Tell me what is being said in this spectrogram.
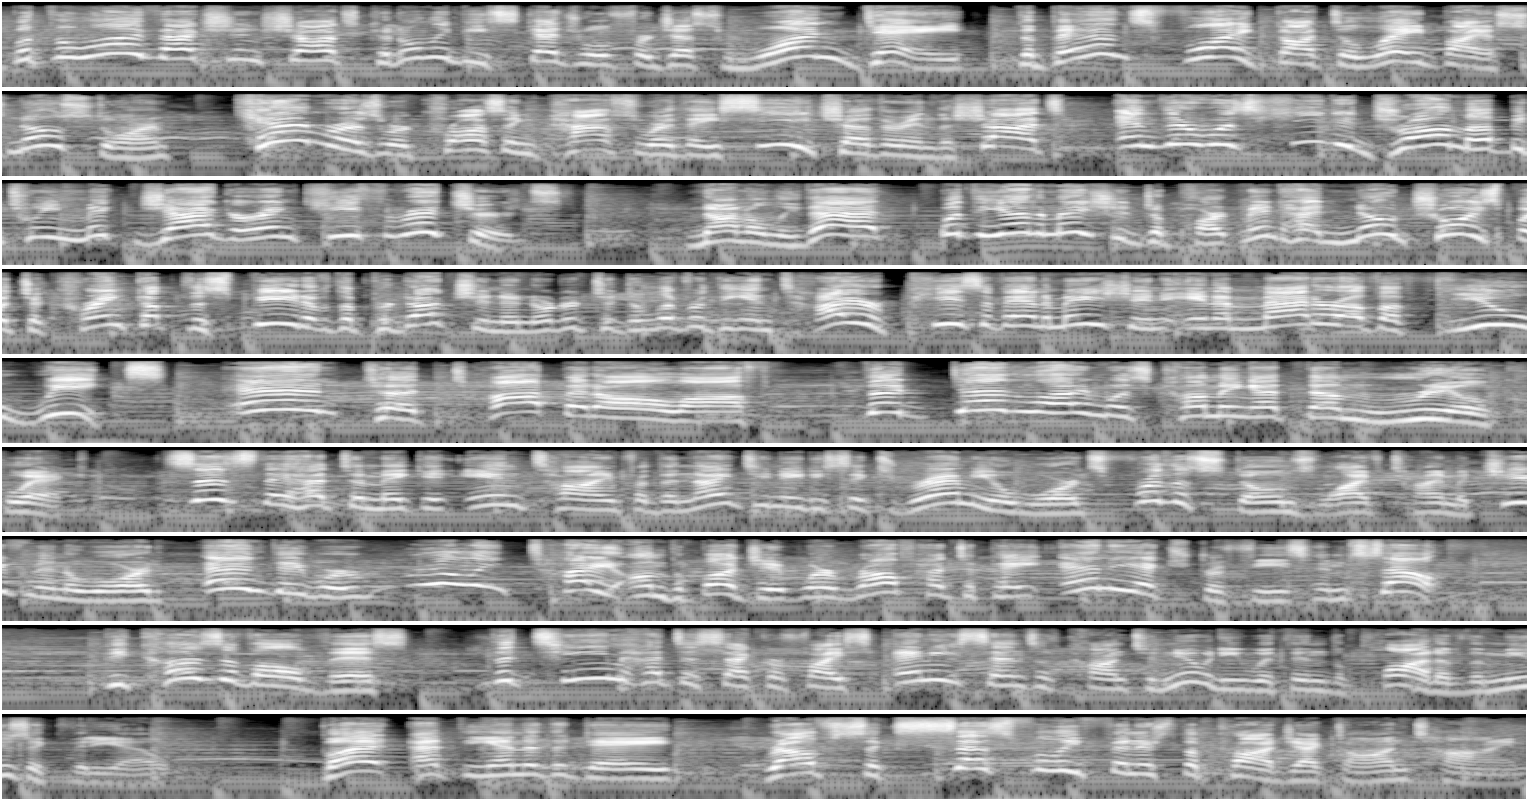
But the live action shots could only be scheduled for just one day, the band's flight got delayed by a snowstorm, cameras were crossing paths where they see each other in the shots, and there was heated drama between Mick Jagger and Keith Richards. Not only that, but the animation department had no choice but to crank up the speed of the production in order to deliver the entire piece of animation in a matter of a few weeks. And to top it all off, the deadline was coming at them real quick, since they had to make it in time for the 1986 Grammy Awards for the Stones Lifetime Achievement Award, and they were really tight on the budget where Ralph had to pay any extra fees himself. Because of all this, the team had to sacrifice any sense of continuity within the plot of the music video. But at the end of the day, Ralph successfully finished the project on time.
